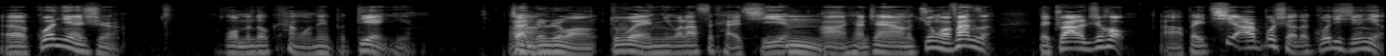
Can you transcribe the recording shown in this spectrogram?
呃，关键是，我们都看过那部电影《战争之王，对，尼古拉斯凯奇、嗯。啊，像这样的军火贩子被抓了之后啊，被锲而不舍的国际刑警，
